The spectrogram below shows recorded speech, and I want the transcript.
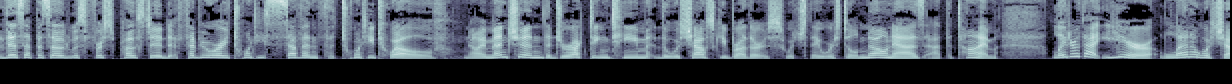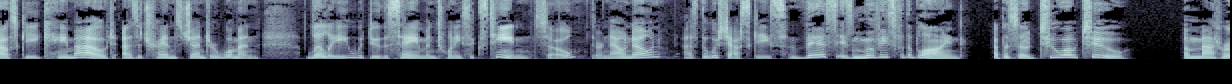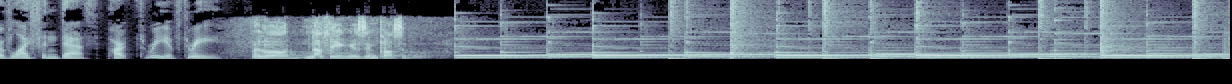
This episode was first posted February 27th, 2012. Now, I mentioned the directing team, the Wachowski brothers, which they were still known as at the time. Later that year, Lana Wachowski came out as a transgender woman. Lily would do the same in 2016, so they're now known as the Wachowskis. This is Movies for the Blind, episode 202 A Matter of Life and Death, part 3 of 3. My lord, nothing is impossible.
